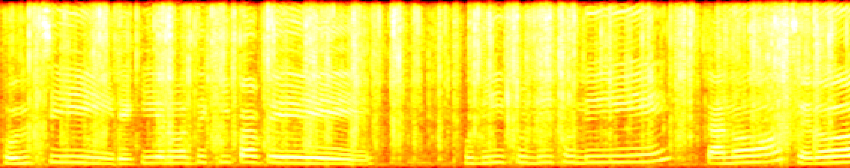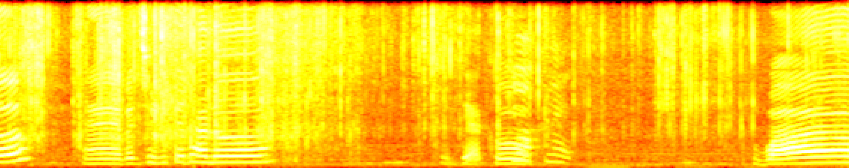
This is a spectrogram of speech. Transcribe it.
খুলছি দেখি এর মধ্যে কি পাবে। খুলি খুলি খুলি। টানো ছেড়ো। হ্যাঁ এবার ঝুড়িতে ঢালো। দেখো। ওয়াও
